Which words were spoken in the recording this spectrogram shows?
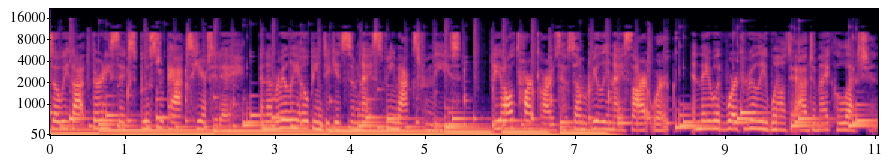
So we got 36 booster packs here today, and I'm really hoping to get some nice VMAX from these. The alt art cards have some really nice artwork, and they would work really well to add to my collection.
